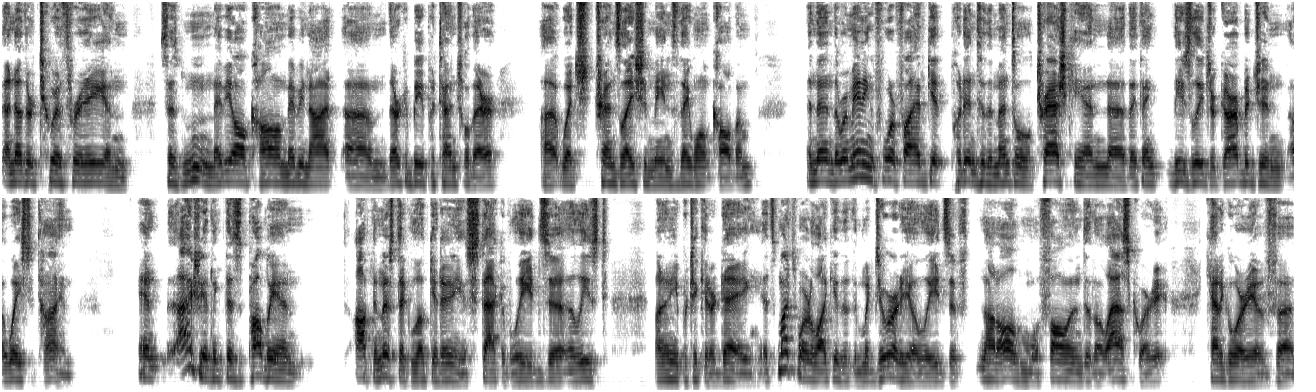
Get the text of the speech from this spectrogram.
another two or three and says, hmm, maybe I'll call them, maybe not. Um, there could be potential there, uh, which translation means they won't call them. And then the remaining four or five get put into the mental trash can. Uh, they think these leads are garbage and a waste of time. And actually, I think this is probably an optimistic look at any stack of leads, uh, at least on any particular day. It's much more likely that the majority of leads, if not all of them, will fall into the last category of uh,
